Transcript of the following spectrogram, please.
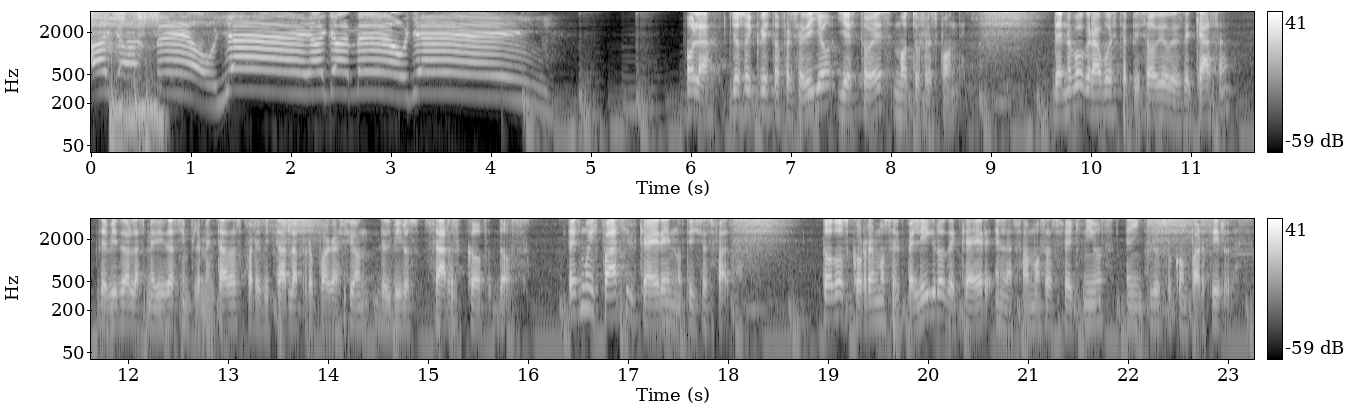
I got mail! Yay! I got mail! Yay! Hola, yo soy Christopher Cedillo y esto es Motus Responde. De nuevo grabo este episodio desde casa debido a las medidas implementadas para evitar la propagación del virus SARS-CoV-2. Es muy fácil caer en noticias falsas. Todos corremos el peligro de caer en las famosas fake news e incluso compartirlas.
